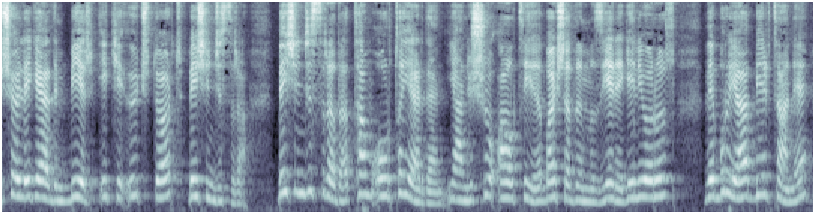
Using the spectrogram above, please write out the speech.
Şöyle geldim 1 2 3 4 5. sıra. 5. sırada tam orta yerden yani şu 6'yı başladığımız yere geliyoruz ve buraya bir tane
